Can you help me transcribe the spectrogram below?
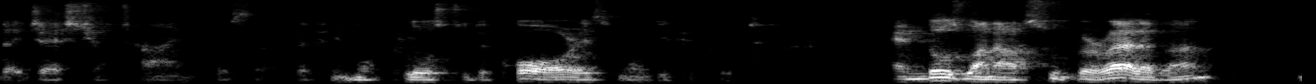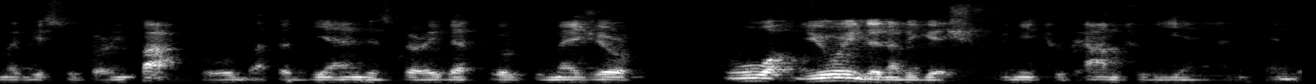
digestion time because they're definitely more close to the core. It's more difficult, and those one are super relevant, maybe super impactful, but at the end, it's very difficult to measure what during the navigation. You need to come to the end, and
